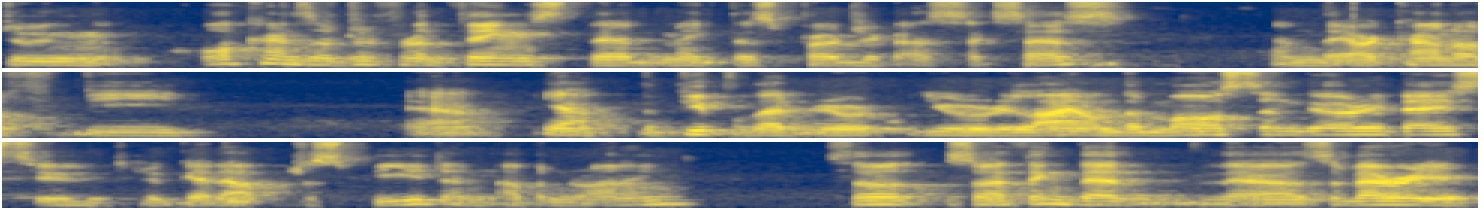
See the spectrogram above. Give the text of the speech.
doing all kinds of different things that make this project a success. And they are kind of the yeah yeah the people that you, you rely on the most in the early days to to get up to speed and up and running. So so I think that there's a very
